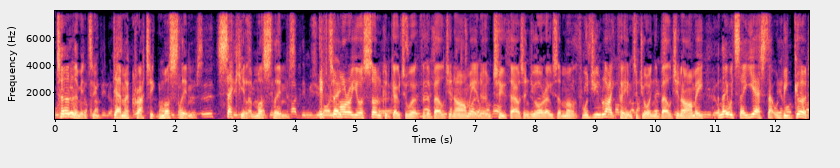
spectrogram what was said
turn them into democratic Muslims, secular Muslims. If tomorrow your son could go to work for the Belgian army and earn 2,000 euros a month, would you like for him to join the Belgian army? And they would say, yes, that would be good,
